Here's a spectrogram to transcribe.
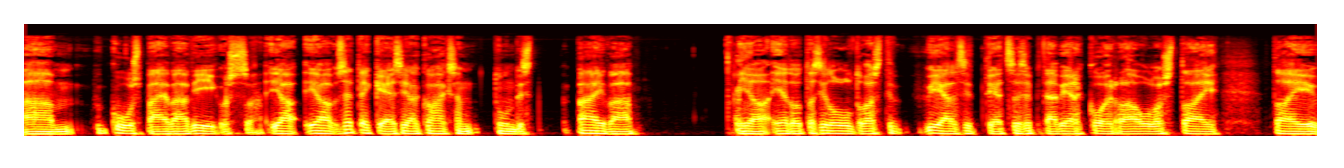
äm, kuusi päivää viikossa. Ja, ja se tekee siellä kahdeksan tuntista päivää. Ja, ja tota, silloin luultavasti vielä sitten, että se pitää viedä koiraa ulos tai, tai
